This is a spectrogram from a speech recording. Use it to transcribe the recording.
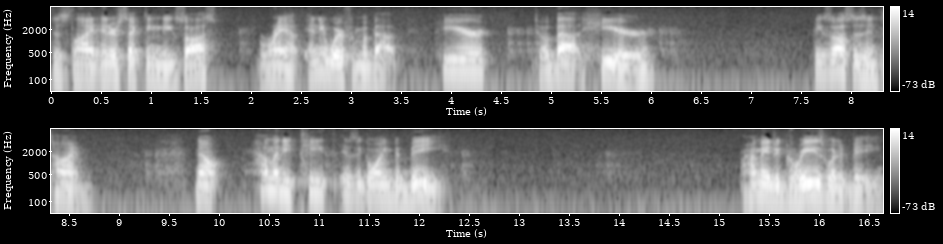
this line intersecting the exhaust ramp anywhere from about here to about here, the exhaust is in time. Now, how many teeth is it going to be? How many degrees would it be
